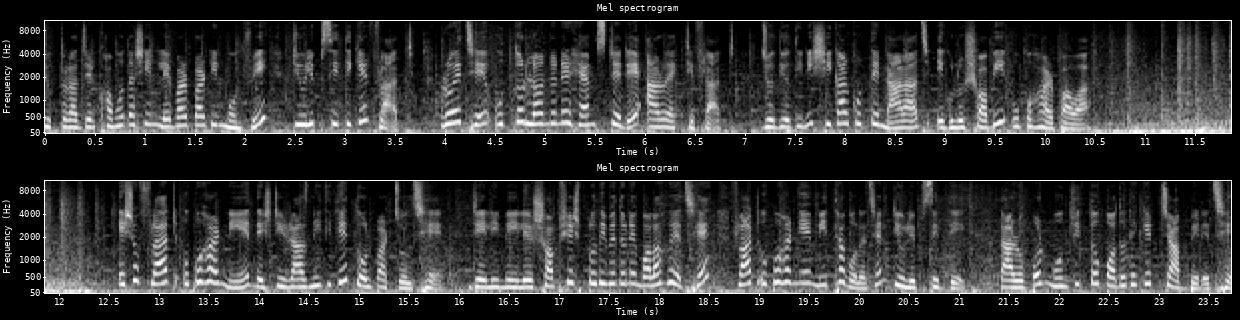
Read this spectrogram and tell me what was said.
যুক্তরাজ্যের ক্ষমতাসীন লেবার পার্টির মন্ত্রী টিউলিপ সিদ্দিকের ফ্ল্যাট। রয়েছে উত্তর লন্ডনের হ্যামস্টেডে আরও একটি ফ্ল্যাট। যদিও তিনি স্বীকার করতে নারাজ, এগুলো সবই উপহার পাওয়া। এসব ফ্ল্যাট উপহার নিয়ে দেশটির রাজনীতিতে তোলপাড় চলছে। ডেইলি মেইলের সবশেষ প্রতিবেদনে বলা হয়েছে, ফ্ল্যাট উপহার নিয়ে মিথ্যা বলেছেন টিউলিপ সিদ্দিক। তার ওপর মন্ত্রিত্ব পদত্যাগের চাপ বেড়েছে।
